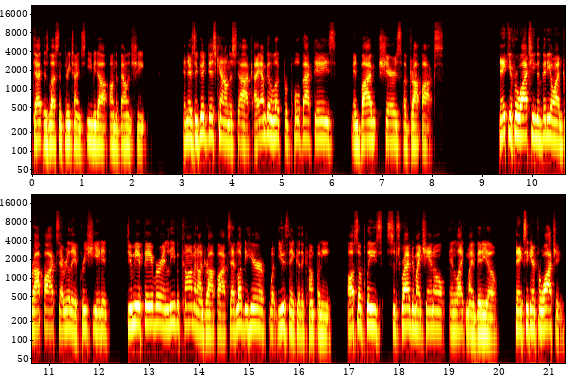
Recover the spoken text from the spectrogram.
debt is less than three times EBITDA on the balance sheet. And there's a good discount on the stock. I am going to look for pullback days and buy shares of Dropbox. Thank you for watching the video on Dropbox. I really appreciate it. Do me a favor and leave a comment on Dropbox. I'd love to hear what you think of the company also, please subscribe to my channel and like my video. Thanks again for watching.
